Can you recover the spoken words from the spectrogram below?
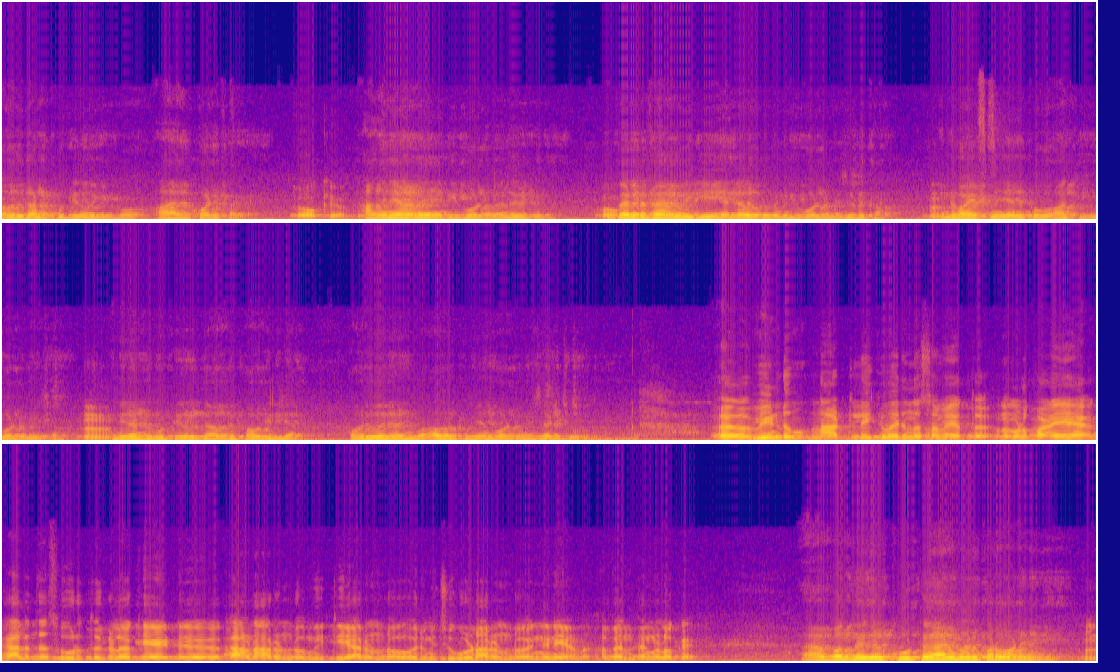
അവർ കണക്കൂട്ടി നോക്കിയപ്പോൾ ആൾ ക്വാളിഫൈ ക്വാളിഫൈഡ് അങ്ങനെയാണ് എനിക്ക് ഗോൾഡ് മെഡൽ കിട്ടിയത് ഇപ്പൊ എന്റെ ഫാമിലിക്ക് എല്ലാവർക്കും എനിക്ക് ഗോൾഡ് മെഡൽ എടുക്കാം. എന്റെ വൈഫിന് ഞാനിപ്പോൾ ആക്കി ഗോൾഡ് മെഡൽ ഇനി രണ്ട് കുട്ടികൾക്ക് അവരിപ്പോൾ അവിടെ ഇല്ല. അവർ വരുമ്പോൾ അവർക്കും ഞാൻ ഗോൾഡ് മെഡൽ അടിച്ചു കൊടുക്കും. വീണ്ടും നാട്ടിലേക്ക് വരുന്ന സമയത്ത് നമ്മൾ പഴയ കാലത്തെ സുഹൃത്തുക്കളൊക്കെ ആയിട്ട് കാണാറുണ്ടോ മീറ്റ് ചെയ്യാറുണ്ടോ ഒരുമിച്ച് കൂടാറുണ്ടോ? എങ്ങനെയാണ് ആ ബന്ധങ്ങളൊക്കെ? ബന്ധങ്ങൾ കൂട്ടുകാരന്മാർ കുറവാണ് എനിക്ക്.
